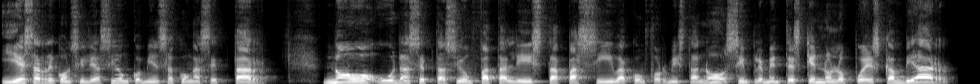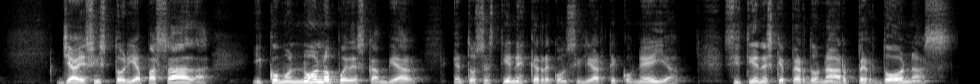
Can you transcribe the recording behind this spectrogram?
Y esa reconciliación comienza con aceptar. No una aceptación fatalista, pasiva, conformista, no, simplemente es que no lo puedes cambiar ya es historia pasada. Y como no lo puedes cambiar, entonces tienes que reconciliarte con ella. Si tienes que perdonar, perdonas.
